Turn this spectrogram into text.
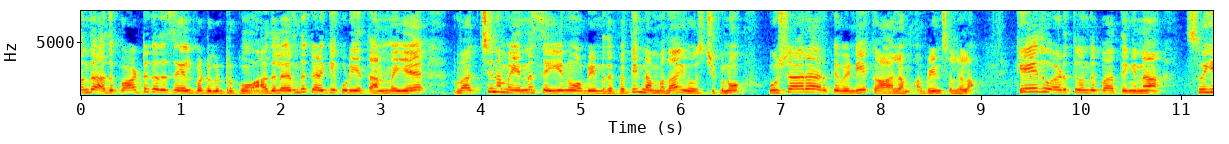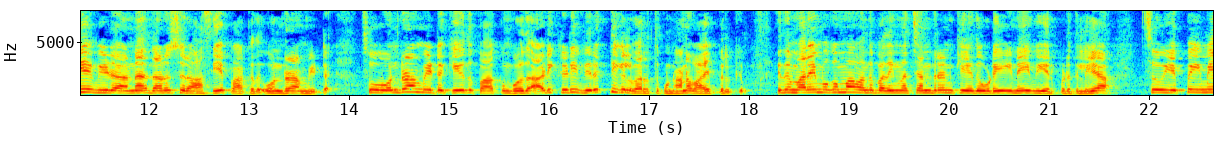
வந்து அது பாட்டுக்கு அது செயல்பட்டுக்கிட்டு இருக்கும். அதுலேருந்து கிடைக்கக்கூடிய தன்மையை வச்சு நம்ம என்ன செய்யணும் அப்படின்றத பற்றி நம்ம தான் யோசிச்சுக்கணும். உஷாராக இருக்க வேண்டிய காலம் அப்படின்னு சொல்லலாம். கேது அடுத்து வந்து பார்த்திங்கன்னா சுய வீடான தனுசு ராசியை பார்க்குது ஒன்றாம் வீட்டை. ஸோ ஒன்றாம் வீட்டை கேது பார்க்கும்போது அடிக்கடி விரக்திகள் வரத்துக்கு உண்டான வாய்ப்பு இருக்குது இது மறைமுகமாக வந்து பார்த்திங்கன்னா சந்திரன் கேது உடைய இணைவு ஏற்படுது இல்லையா? ஸோ எப்பயுமே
